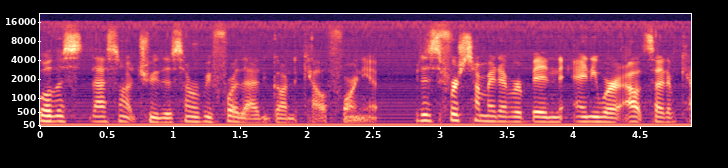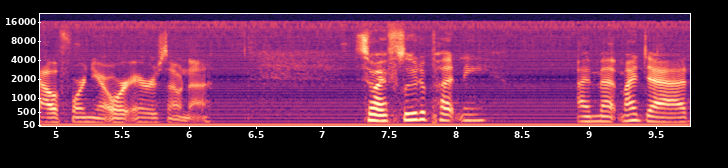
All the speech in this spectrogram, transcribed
well, this, that's not true. The summer before that, I'd gone to California. But it's the first time I'd ever been anywhere outside of California or Arizona. So I flew to Putney. I met my dad.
